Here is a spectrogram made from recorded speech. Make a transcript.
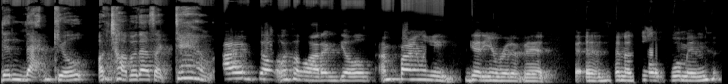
then that guilt on top of that's like, damn. I've dealt with a lot of guilt. I'm finally getting rid of it as an adult woman.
